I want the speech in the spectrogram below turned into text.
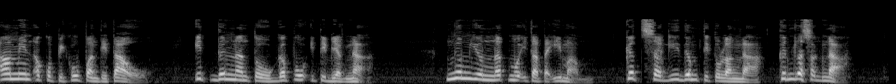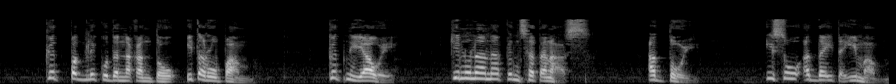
amin ako pikupan ti tao, itden nanto gapu iti biyag na yun nat mo itataimam, kat sagidam titulang na, kan lasag na, kat paglikodan na kanto itarupam, kat ni Yahweh, kinunanakan satanas, adtoy, iso adda itaimam,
